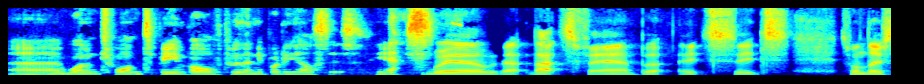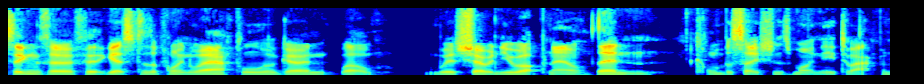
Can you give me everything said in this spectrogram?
uh, won't want to be involved with anybody else's. Yes. Well, that that's fair, but it's it's it's one of those things. Though, if it gets to the point where Apple are going, well, we're showing you up now, then conversations might need to happen.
